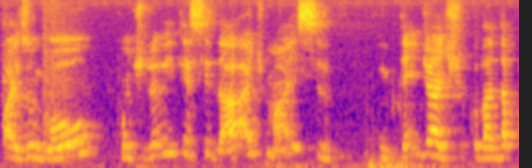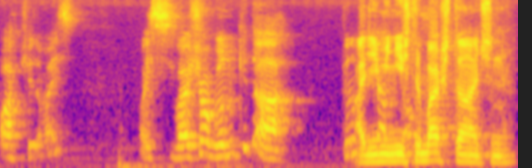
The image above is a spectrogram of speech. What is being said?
Faz um gol, continua em intensidade, mas entende a dificuldade da partida, mas, mas vai jogando o que dá. Tanto Administra que bastante, né?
